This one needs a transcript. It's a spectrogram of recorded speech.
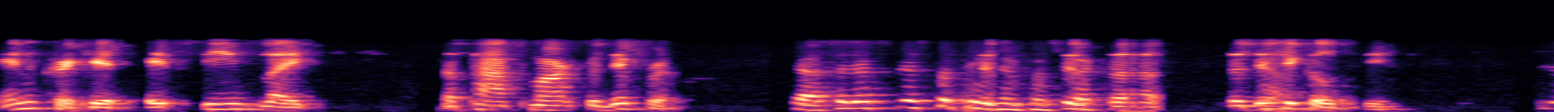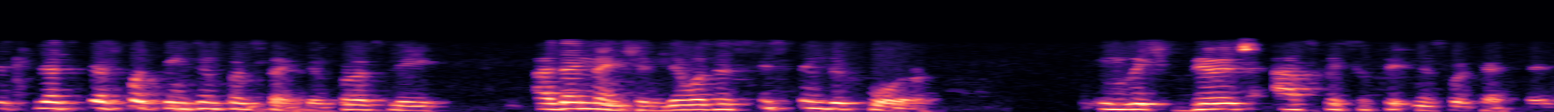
in cricket, it seems like the pass marks are different. Yeah, so let's, let's put things in perspective. The, the difficulty. Let's, let's, let's put things in perspective. Firstly, as I mentioned, there was a system before in which various aspects of fitness were tested.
